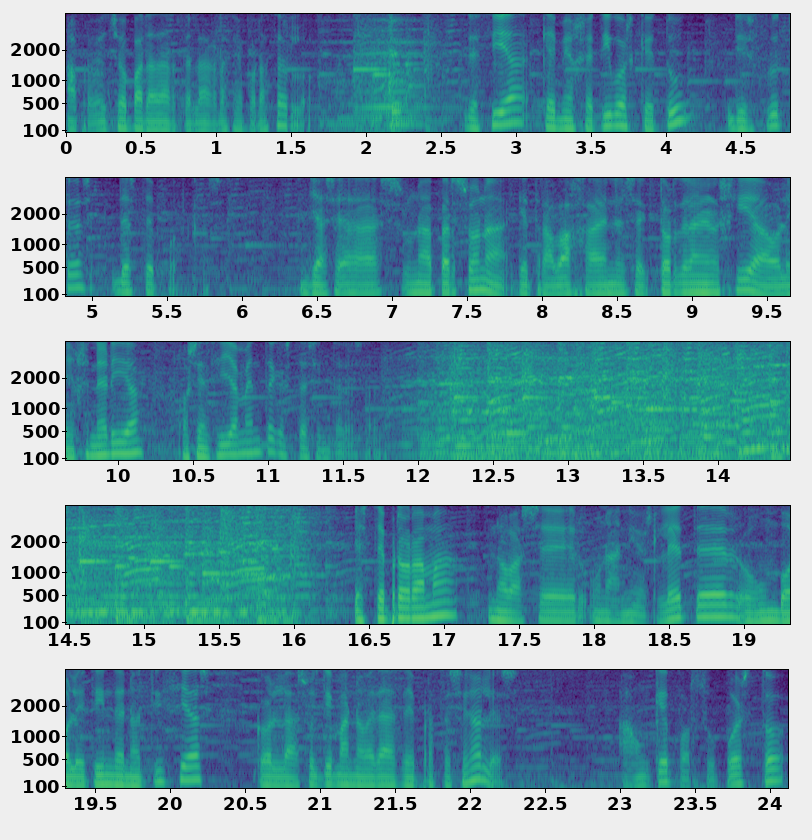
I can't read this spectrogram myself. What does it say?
aprovecho para darte las gracias por hacerlo. Decía que mi objetivo es que tú disfrutes de este podcast. Ya seas una persona que trabaja en el sector de la energía o la ingeniería o sencillamente que estés interesado. Este programa no va a ser una newsletter o un boletín de noticias con las últimas novedades de profesionales, aunque por supuesto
